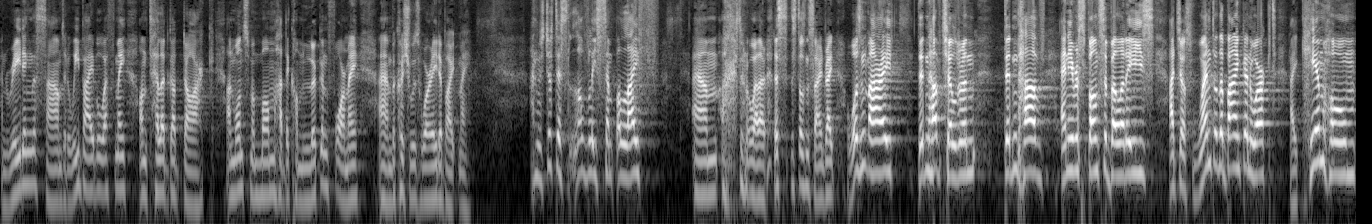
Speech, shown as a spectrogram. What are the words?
and reading the Psalms, had a wee Bible with me until it got dark. And once my mum had to come looking for me um, because she was worried about me. And it was just this lovely, simple life. Um, I don't know whether this, this doesn't sound right. I wasn't married, didn't have children, didn't have any responsibilities. I just went to the bank and worked. I came home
